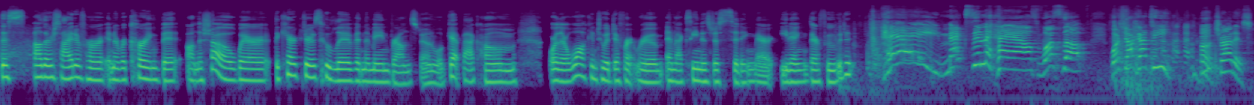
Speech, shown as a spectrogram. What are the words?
this other side of her in a recurring bit on the show where the characters who live in the main brownstone will get back home or they'll walk into a different room and Maxine is just sitting there eating their food. Hey, Max in the house. What's up? What y'all got to eat? Huh, try this.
